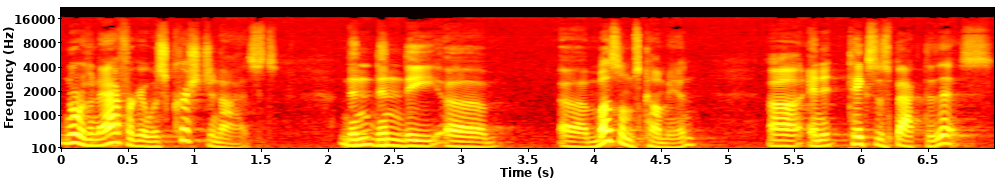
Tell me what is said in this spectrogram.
Northern Africa was Christianized. Then, then the uh, uh, Muslims come in, uh, and it takes us back to this.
